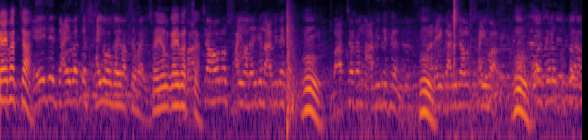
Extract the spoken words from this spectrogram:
গাই বাচ্চা? এই যে গাই বাচ্চা গাই বাচ্চা ভাই। সাইহল গাই বাচ্চা? বাচ্চা হলো এই যে নাভি দেখেন। হুম। বাচ্চাটা নাভি দেখেন। আর এই হলো হুম। দুটো দাঁত।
